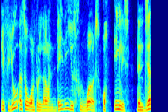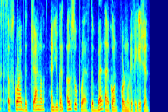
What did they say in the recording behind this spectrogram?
If you also want to learn daily useful words of English, then just subscribe the channel and you can also press the bell icon for notification.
